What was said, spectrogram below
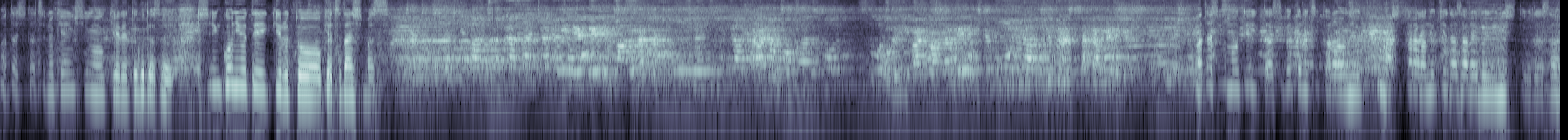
私たちの献身を受け入れてください。信仰によって生きると決断します。私が持っていた全ての力を抜力が抜け出されるようにしてください。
